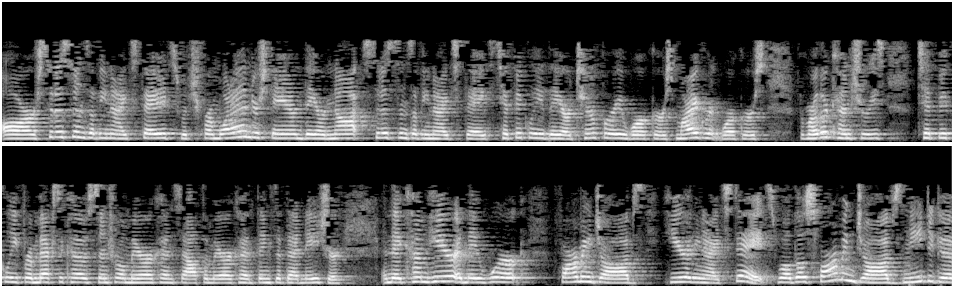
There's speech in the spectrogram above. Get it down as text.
are citizens of the United States, which from what I understand, they are not citizens of the United States. Typically, they are temporary workers, migrant workers from other countries, typically from Mexico, Central America, and South America, and things of that nature. And they come here and they work farming jobs here in the United States. Well, those farming jobs need to go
